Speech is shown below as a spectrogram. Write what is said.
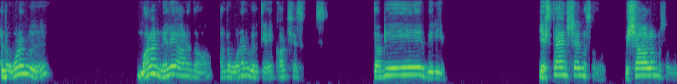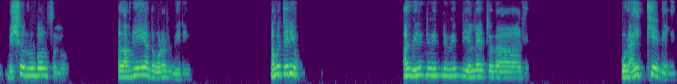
அந்த உணர்வு மன நிலையானதும் அந்த உணர்வு இருக்கு கான்சியஸ்னஸ் அப்படியே விரியும். எக்ஸ்பேன்ஷன் சொல்லுவோம் விஷாலம்னு சொல்லுவோம் விஸ்வரூபம்னு சொல்லுவோம் அது அப்படியே அந்த உணர்வு விரியும். நமக்கு தெரியும். அது விரிந்து விரிந்து விரிந்து எல்லையற்றதாக. ஒரு ஐக்கிய நிலை.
